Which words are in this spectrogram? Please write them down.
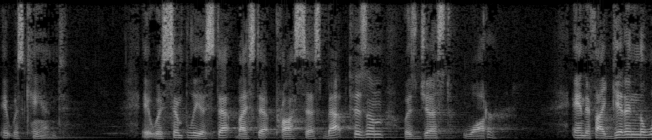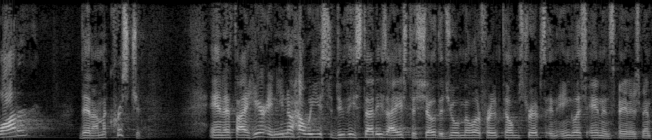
It was canned. It was simply a step by step process. Baptism was just water. And if I get in the water, then I'm a Christian. And if I hear, and you know how we used to do these studies? I used to show the Jule Miller film strips in English and in Spanish, man.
